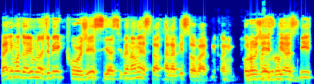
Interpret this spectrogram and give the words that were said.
ولی ما داریم راجع به یک پروژه سیاسی به نام اصلاح طلبی صحبت می‌کنیم. پروژه سیاسی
